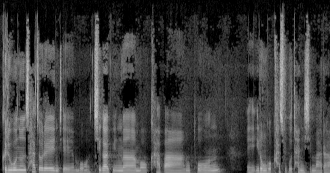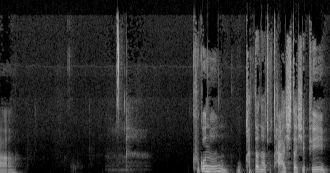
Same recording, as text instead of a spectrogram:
그리고는 사절에 이제 뭐 지갑이나 뭐 가방, 돈 예, 이런 거 가지고 다니지 마라. 그거는 뭐 간단하죠. 다 아시다시피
